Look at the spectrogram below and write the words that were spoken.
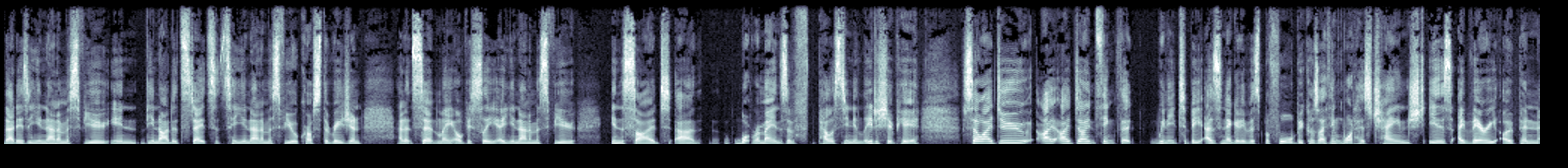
that is a unanimous view in the United States. It's a unanimous view across the region, and it's certainly, obviously, a unanimous view inside uh, what remains of Palestinian leadership here. So I do, I, I don't think that we need to be as negative as before because I think what has changed is a very open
